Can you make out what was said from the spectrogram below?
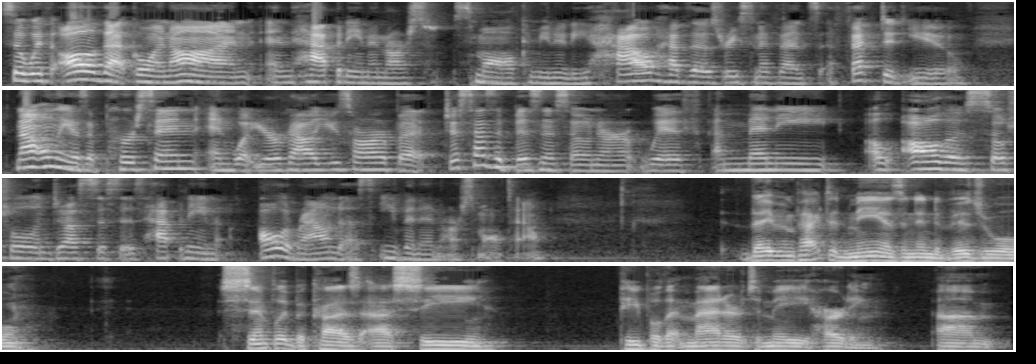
so, with all of that going on and happening in our s- small community, how have those recent events affected you, not only as a person and what your values are, but just as a business owner with many, all, all those social injustices happening all around us, even in our small town? They've impacted me as an individual simply because I see people that matter to me hurting. Um,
